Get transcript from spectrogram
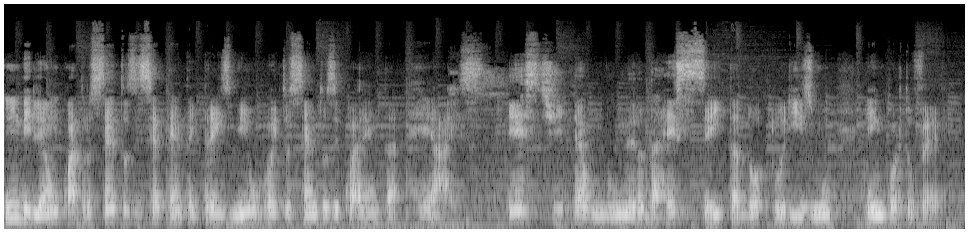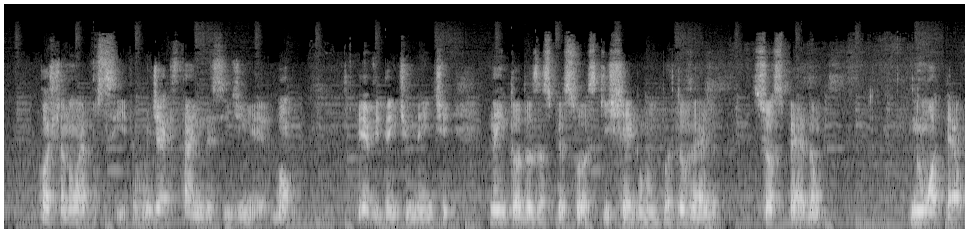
1 bilhão 473 mil 840 reais. Este é o número da receita do turismo em Porto Velho. Poxa, não é possível. Onde é que está indo esse dinheiro? Bom, evidentemente, nem todas as pessoas que chegam em Porto Velho se hospedam num hotel,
